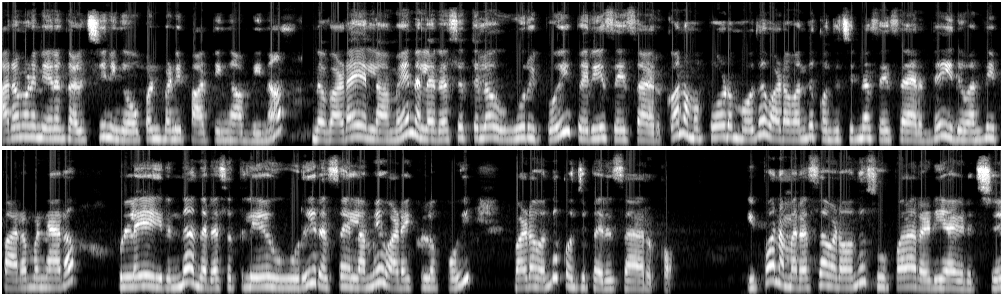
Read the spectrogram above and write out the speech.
அரை மணி நேரம் கழித்து நீங்கள் ஓப்பன் பண்ணி பார்த்தீங்க அப்படின்னா இந்த வடை எல்லாமே நல்ல ரசத்தில் ஊறி போய் பெரிய சைஸாக இருக்கும். நம்ம போடும்போது வடை வந்து கொஞ்சம் சின்ன சைஸாக இருந்து இது வந்து இப்போ அரை மணி நேரம் உள்ளேயே இருந்து அந்த ரசத்துலேயே ஊறி ரசம் எல்லாமே வடைக்குள்ளே போய் வடை வந்து கொஞ்சம் பெருசாக இருக்கும். இப்போ நம்ம ரச வடை வந்து சூப்பராக ரெடி ஆகிடுச்சு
